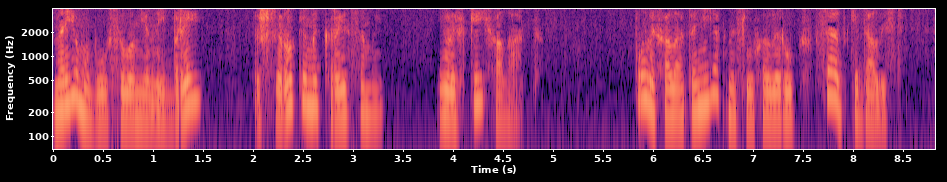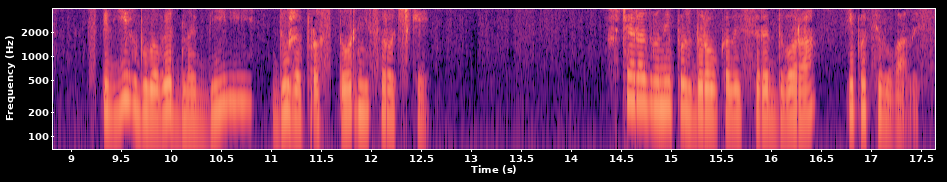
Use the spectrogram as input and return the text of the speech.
На йому був солом'яний бриль, з широкими крисами і легкий халат. Поли халата ніяк не слухали рук, все откидались. З-під їх було видно білі, дуже просторні сорочки. Ще раз вони поздоровкались серед двора і поцілувались.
